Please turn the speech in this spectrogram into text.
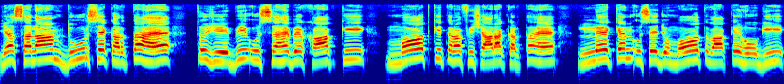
या सलाम दूर से करता है तो ये भी उस साहब ख्वाब की मौत की तरफ़ इशारा करता है, लेकिन उसे जो मौत वाक़ होगी,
